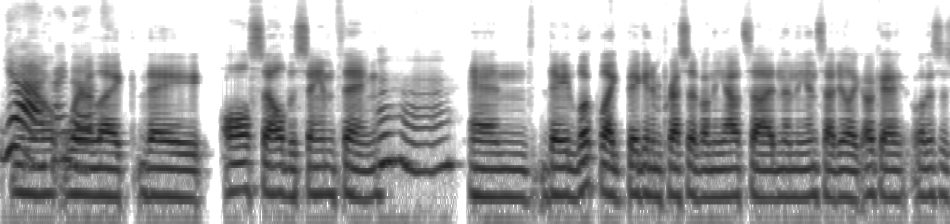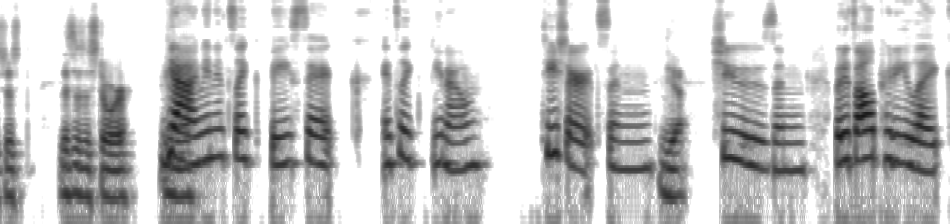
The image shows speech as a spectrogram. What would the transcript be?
Yeah, you know, where of. like they all sell the same thing mm-hmm. And they look like big and impressive on the outside, and then the inside you're like, okay, well this is just this is a store. Yeah, know? I mean it's like basic. It's like you know, t-shirts and Yeah. shoes and but it's all pretty like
